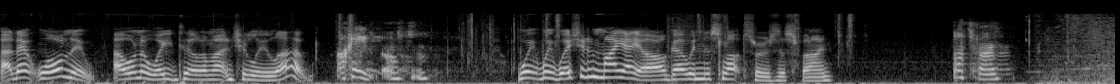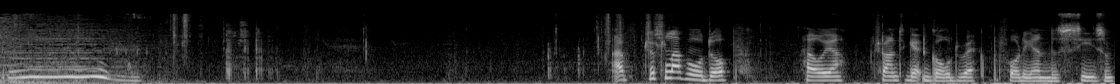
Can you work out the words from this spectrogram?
I don't want to. I want to wait till I'm actually low. Okay, uh, Wait, wait, where should my AR go in the slots or is this fine? that's fine. I've just leveled up. Hell yeah. Trying to get gold wreck before the end of the season.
